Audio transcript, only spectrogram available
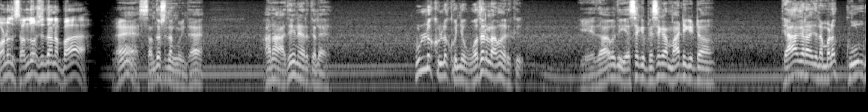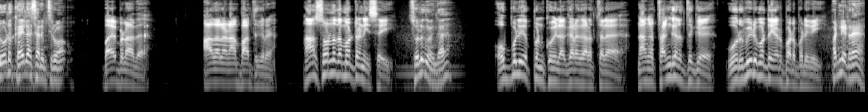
உனக்கு சந்தோஷம் தானப்பா? ஆ சந்தோஷம் தான் கோவிந்தா. ஆனா அதே நேரத்தில் உள்ளுக்குள்ள கொஞ்சம் உதறலாம இருக்கு. ஏதாவது எசக பிசகா மாட்டிக்கிட்டோம். தியாகராஜ நம்மளை கூண்டோடு கைலாச ஆரம்பிச்சிருவான். பயப்படாத. அதெல்லாம் நான் பார்த்துக்கிறேன் நான் சொன்னதை மட்டும் நீ செய். சொல்லுங்க கோவிந்தா ஒப்புளியப்பன் கோயில் அகரகாரத்துல நாங்க தங்கறதுக்கு ஒரு வீடு மட்டும் ஏற்பாடு பண்ணுவி பண்ணிடுறேன்.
